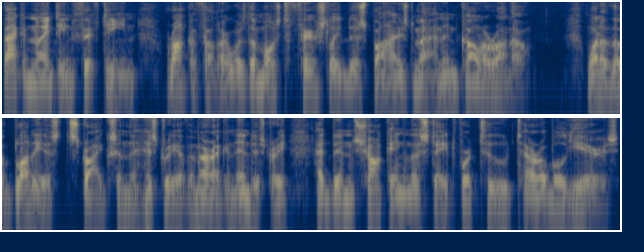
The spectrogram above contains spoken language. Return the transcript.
Back in 1915, Rockefeller was the most fiercely despised man in Colorado. One of the bloodiest strikes in the history of American industry had been shocking the state for two terrible years.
